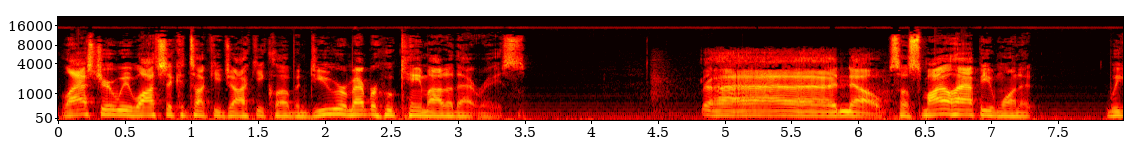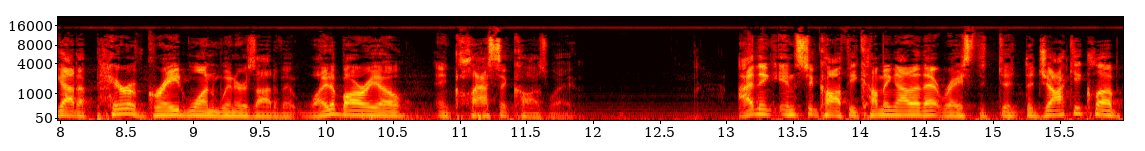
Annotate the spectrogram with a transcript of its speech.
Last year we watched the Kentucky Jockey Club, and do you remember who came out of that race? Uh, no. So Smile Happy won it. We got a pair of grade one winners out of it White Abarrio and Classic Causeway. I think Instant Coffee coming out of that race, the, the, the Jockey Club,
